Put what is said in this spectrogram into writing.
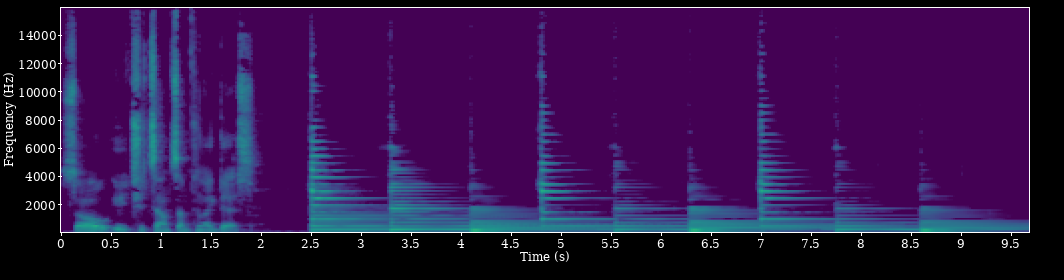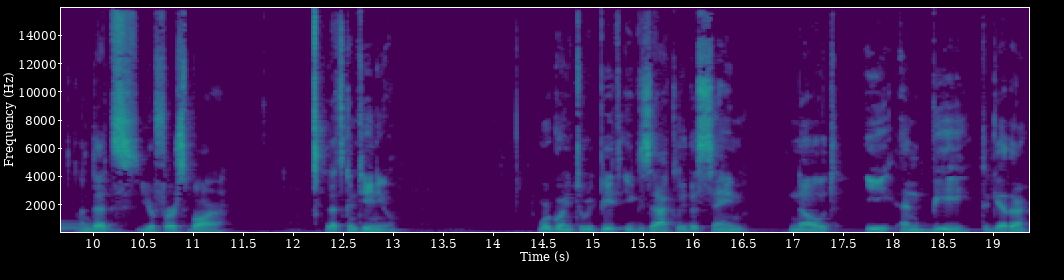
So it should sound something like this. And that's your first bar. Let's continue we're going to repeat exactly the same note E and B together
